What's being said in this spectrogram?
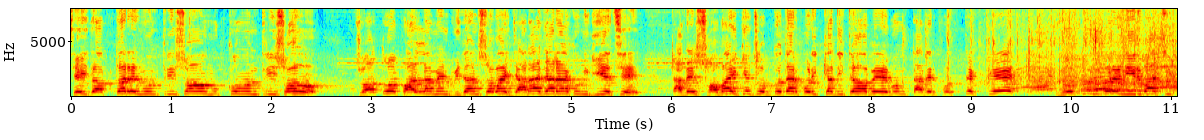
সেই দপ্তরের মন্ত্রী সহ, মুখ্যমন্ত্রী সহ যত পার্লামেন্ট বিধানসভায় যারা যারা এখন গিয়েছে তাদের সবাইকে যোগ্যতার পরীক্ষা দিতে হবে এবং তাদের প্রত্যেককে নতুন করে নির্বাচিত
